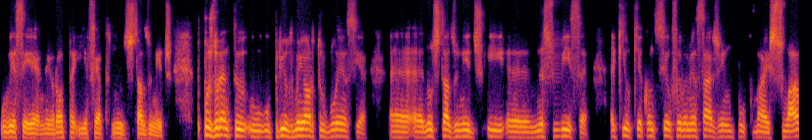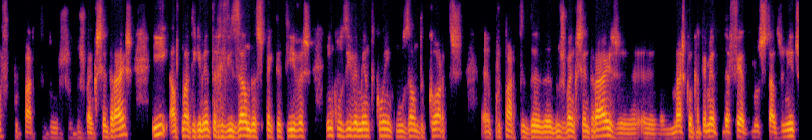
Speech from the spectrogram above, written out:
o BCE na Europa e a FED nos Estados Unidos. Depois, durante o, período de maior turbulência uh, nos Estados Unidos e na Suíça, aquilo que aconteceu foi uma mensagem um pouco mais suave por parte dos, dos, bancos centrais e automaticamente a revisão das expectativas, inclusivamente com a inclusão de cortes por parte de, de, dos bancos centrais, uh, mais concretamente da Fed nos Estados Unidos,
